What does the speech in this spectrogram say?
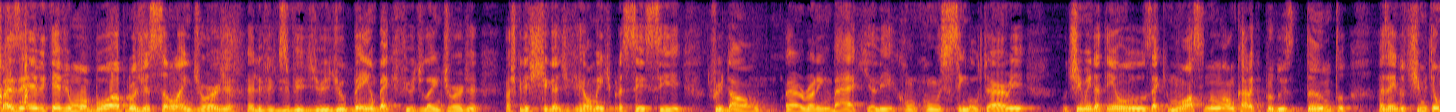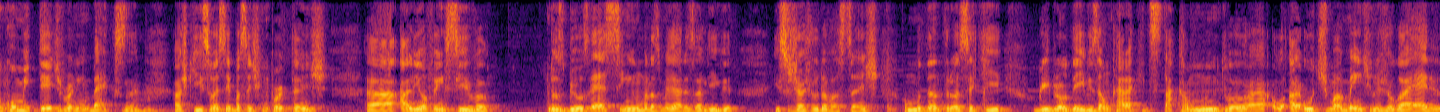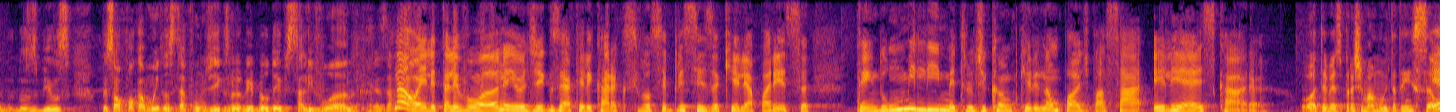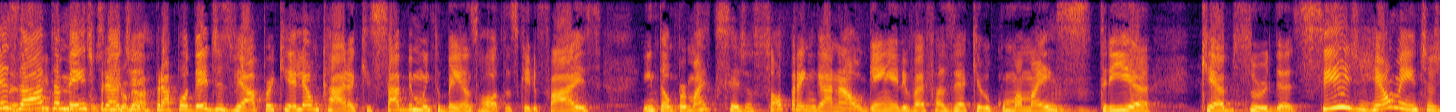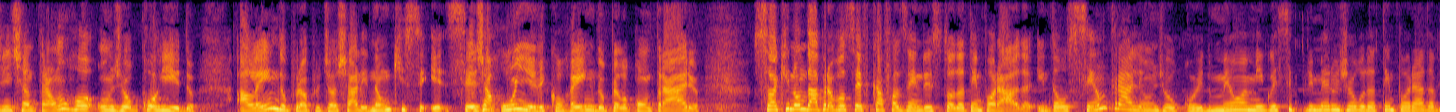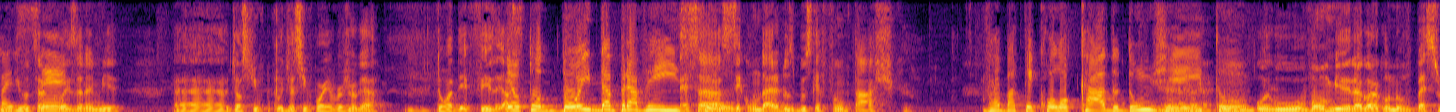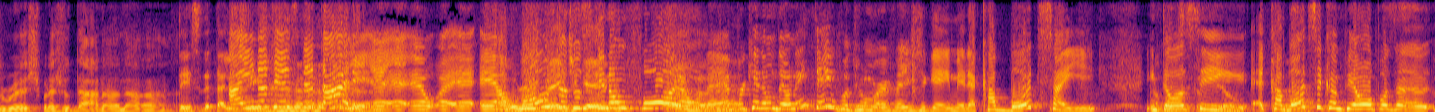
Mas ele teve uma boa projeção lá em Georgia. Ele divi- dividiu bem o backfield lá em Georgia. Acho que ele chega de- realmente para ser esse three down eh, running back ali com, com o Singletary. O time ainda tem o Zach Moss, não é um cara que produz tanto, mas ainda o time tem um comitê de running backs, né? Acho que isso vai ser bastante importante. Ah, a linha ofensiva dos Bills é sim uma das melhores da liga. Isso já ajuda bastante. Como o Dan trouxe aqui, o Gabriel Davis é um cara que destaca muito ah, ah, ultimamente no jogo aéreo do- dos Bills. O pessoal foca muito no Stephon Diggs, mas o Gabriel Davis tá ali voando, cara. Exato. Não, ele tá levando e o Diggs é aquele cara que se você precisa que ele apareça tendo um milímetro de campo que ele não pode passar, ele é esse cara. Ou até mesmo pra chamar muita atenção, né? Exatamente, jogar. pra poder desviar, porque ele é um cara que sabe muito bem as rotas que ele faz. Então, por mais que seja só pra enganar alguém, ele vai fazer aquilo com uma maestria que é absurda. Se realmente a gente entrar um, um jogo corrido, além do próprio Josh Allen, não que se- seja ruim ele correndo, pelo contrário, só que não dá pra você ficar fazendo isso toda a temporada. Então, se entrar ali um jogo corrido, meu amigo, esse primeiro jogo da temporada vai ser... E outra coisa, né, Mia? É, o, Justin, o Justin Poyer vai jogar. Então a defesa. Eu tô doida pra ver isso. Essa secundária dos Bills que é fantástica. Vai bater colocado de um jeito. O, o Von Miller agora com o novo pass rush pra ajudar na. na- Tem esse detalhezinho. Ainda tem esse detalhe. É, é, é, é a um volta dos que game. não foram, né? é. Porque não deu nem tempo de um revenge game. Ele acabou de sair. então, de assim, campeão. é, acabou de ser campeão,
